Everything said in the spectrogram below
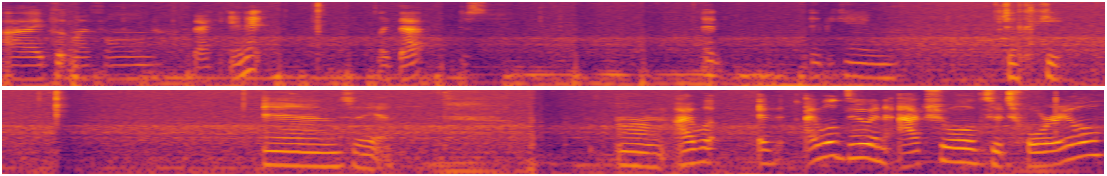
I put my phone back in it, like that, just Jungkookie. And so yeah. Um, I will I will do an actual tutorial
